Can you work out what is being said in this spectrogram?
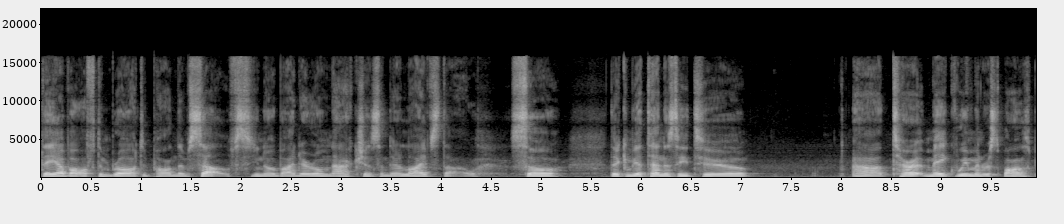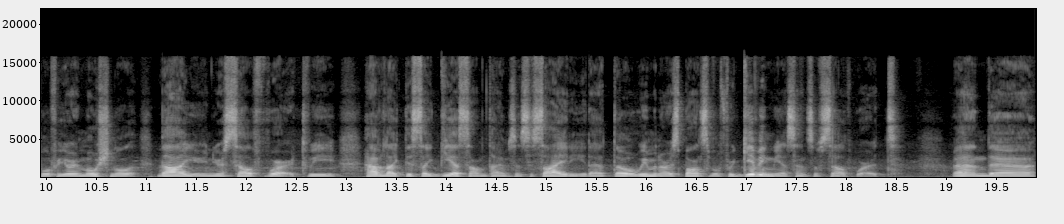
they have often brought upon themselves, you know, by their own actions and their lifestyle. So there can be a tendency to uh, make women responsible for your emotional value and your self-worth we have like this idea sometimes in society that oh women are responsible for giving me a sense of self-worth and uh,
